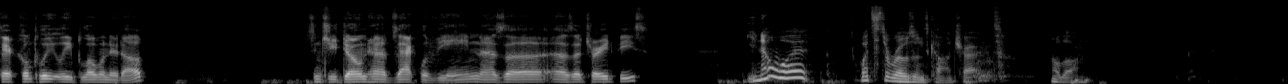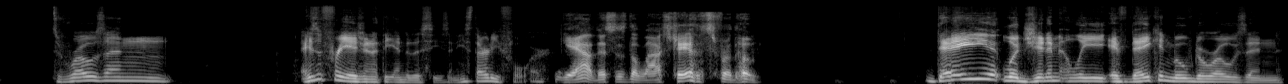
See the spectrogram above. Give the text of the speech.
They're completely blowing it up. Since you don't have Zach LaVine as a as a trade piece, you know what? What's DeRozan's contract? Hold on. DeRozan he's a free agent at the end of the season. He's 34. yeah, this is the last chance for them. They legitimately, if they can move DeRozan,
